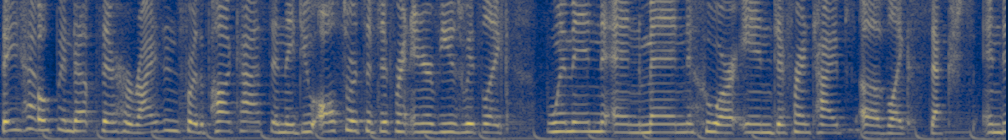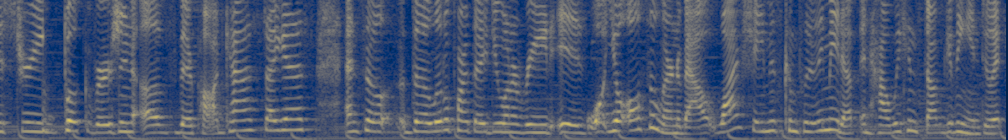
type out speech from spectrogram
They have opened up their horizons for the podcast and they do all sorts of different interviews with like women and men who are in different types of like sex industry book version of their podcast I guess. And so the little part that I do want to read is well, you'll also learn about why shame is completely made up and how we can stop giving into it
